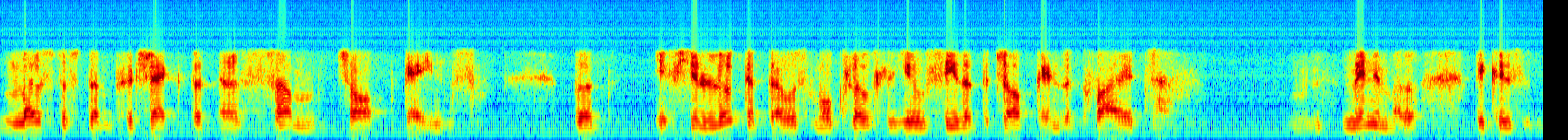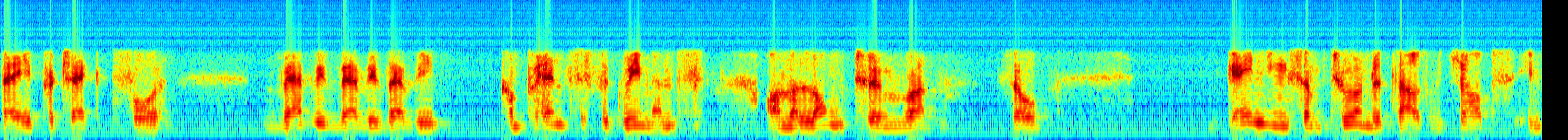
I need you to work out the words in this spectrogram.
most of them project that there are some job gains. But if you look at those more closely, you'll see that the job gains are quite minimal because they project for very, very, very comprehensive agreements on a long term run. So, gaining some 200,000 jobs in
